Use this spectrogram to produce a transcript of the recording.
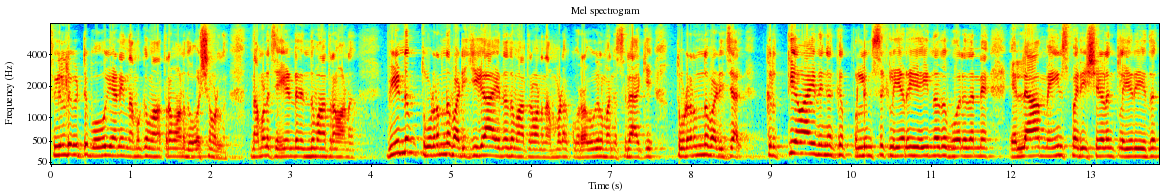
ഫീൽഡ് വിട്ട് പോവുകയാണെങ്കിൽ നമുക്ക് മാത്രമാണ് ദോഷമുള്ളത്. നമ്മൾ ചെയ്യേണ്ടത് എന്ത് മാത്രമാണ്? വീണ്ടും തുടർന്ന് പഠിക്കുക എന്നത് മാത്രമാണ് നമ്മുടെ കുറവുകൾ മനസ്സിലാക്കി തുടർന്ന് പഠിച്ചാൽ കൃത്യമായി നിങ്ങൾക്ക് പ്രിലിംസ് ക്ലിയർ ചെയ്യുന്നത് പോലെ തന്നെ എല്ലാ മെയിൻസ് പരീക്ഷകളും ക്ലിയർ ചെയ്ത്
